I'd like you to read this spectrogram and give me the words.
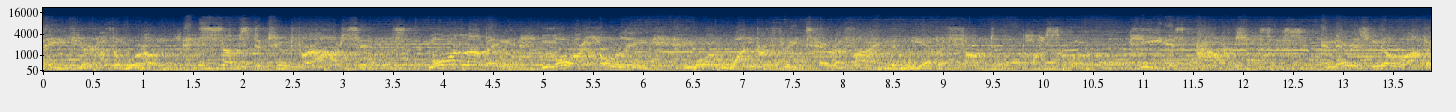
Savior of the world, and substitute for our sins. More loving, more holy, and more wonderfully terrifying than we ever thought possible. He is our Jesus, and there is no other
